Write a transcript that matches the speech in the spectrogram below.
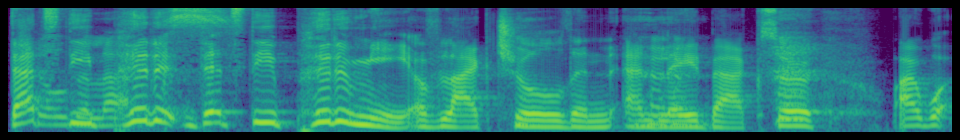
that's the epit- that's the epitome of like chilled and, and laid back. So I w-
